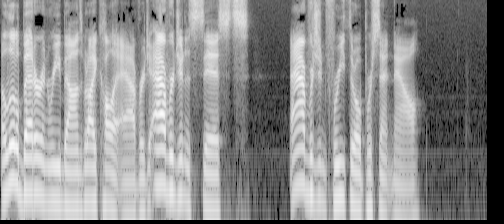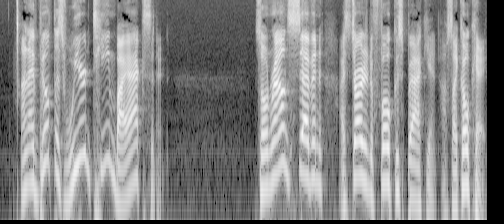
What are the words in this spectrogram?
a little better in rebounds, but I call it average. Average in assists, average in free throw percent now. And I've built this weird team by accident. So in round seven, I started to focus back in. I was like, okay,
